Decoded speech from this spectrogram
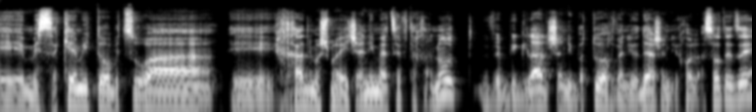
אה, מסכם איתו בצורה אה, חד משמעית שאני מעצב את החנות, ובגלל שאני בטוח ואני יודע שאני יכול לעשות את זה,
